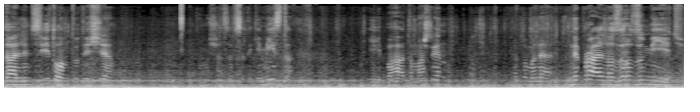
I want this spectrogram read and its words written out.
дальнім світлом тут іще, тому що це все-таки місто і багато машин. Неправильно зрозуміють.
